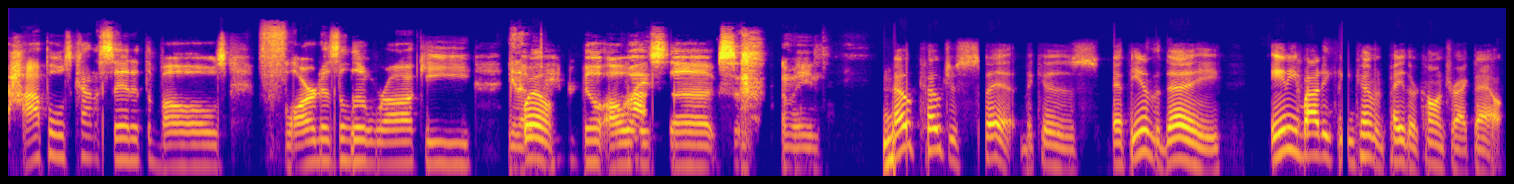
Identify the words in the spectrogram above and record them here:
Heupel's kind of set at the Vols. Florida's a little rocky. You know, Well, Vanderbilt always sucks. I mean, No coach is set because at the end of the day, anybody can come and pay their contract out.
